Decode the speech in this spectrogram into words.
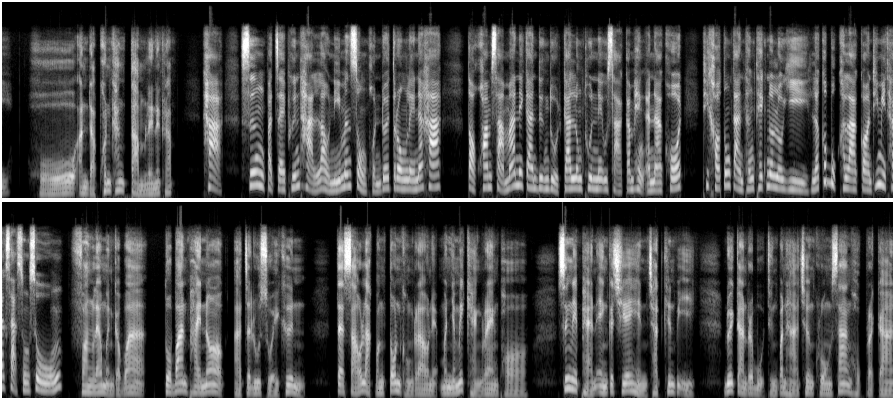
54 โห อันดับค่อนข้างต่ำเลยนะครับ ค่ะ ซึ่งปัจจัยพื้นฐานเหล่านี้มันส่งผลโดยตรงเลยนะคะ ต่อความสามารถในการดึงดูดการลงทุนในอุตสาหกรรมแห่งอนาคต ที่เขาต้องการทั้งเทคโนโลยี แล้วก็บุคลากรที่มีทักษะสูงฟังแล้วเหมือนกับว่า ตัวบ้านภายนอกอาจจะดูสวยขึ้น แต่เสาหลักบางต้นของเราเนี่ยมันยังไม่แข็งแรงพอ ซึ่งในแผนเองก็เชื่อให้เห็นชัดขึ้นไปอีก ด้วยการระบุถึงปัญหาเชิงโครงสร้าง 6 ประการ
